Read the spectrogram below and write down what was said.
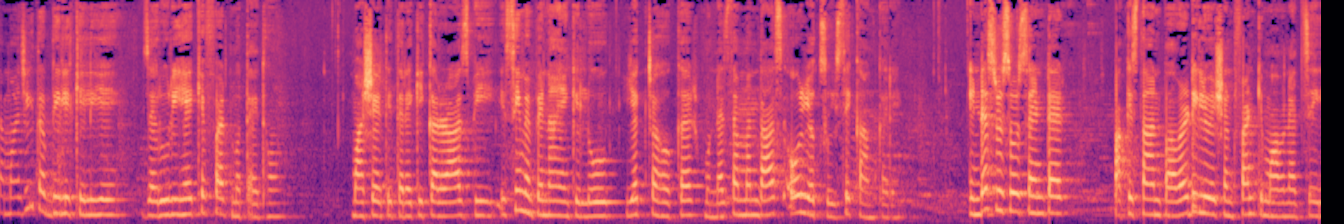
سماجی تبدیلی کے لیے ضروری ہے کہ فرد متحد ہوں۔ معاشرتی ترقی کا راز بھی اسی میں پناہ ہے کہ لوگ یکجا ہو کر منظم انداز اور یکسوئی سے کام کریں۔ Indus resource centre Pakistan power devolution fund کی معاونت سے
